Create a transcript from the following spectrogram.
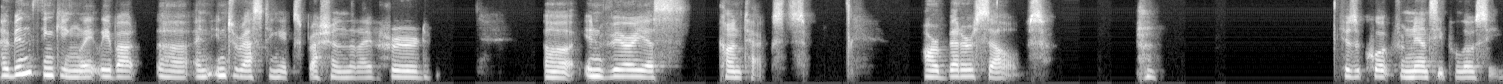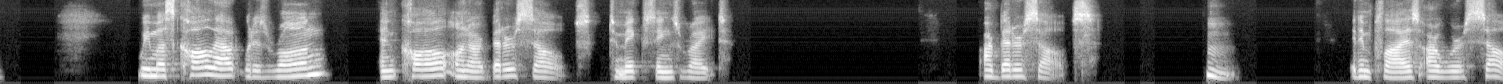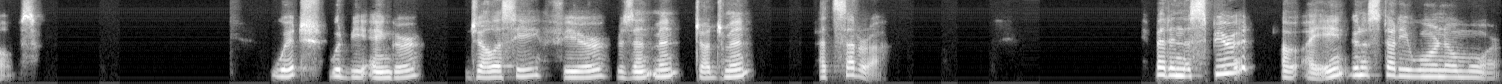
I've been thinking lately about uh, an interesting expression that I've heard uh, in various contexts our better selves. Here's a quote from Nancy Pelosi we must call out what is wrong and call on our better selves to make things right. Our better selves. Hmm. It implies our worst selves, which would be anger, jealousy, fear, resentment, judgment, etc. But in the spirit of I ain't gonna study war no more,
